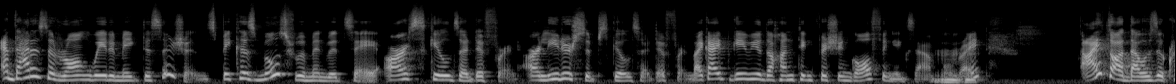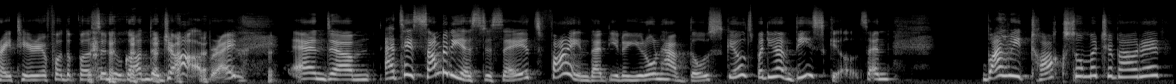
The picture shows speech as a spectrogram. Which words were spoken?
And that is the wrong way to make decisions because most women would say our skills are different, our leadership skills are different. Like I gave you the hunting, fishing, golfing example, mm-hmm. right? I thought that was the criteria for the person who got the job, right? And um, I'd say somebody has to say it's fine that you know you don't have those skills, but you have these skills. And while we talk so much about it,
